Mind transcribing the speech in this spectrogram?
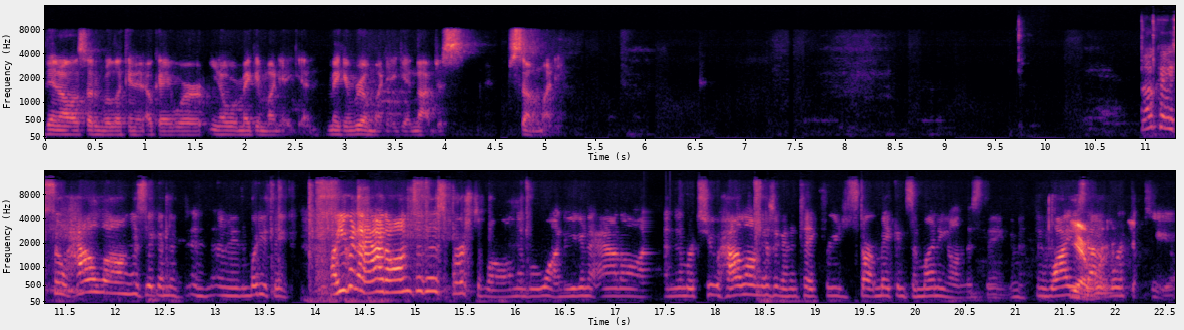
then all of a sudden we're looking at okay, we're you know we're making money again, making real money again, not just some money. Okay, so how long is it gonna, I mean, what do you think? Are you gonna add on to this, first of all, number one, are you gonna add on? And number two, how long is it gonna take for you to start making some money on this thing? And why is yeah, that worth it to you?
